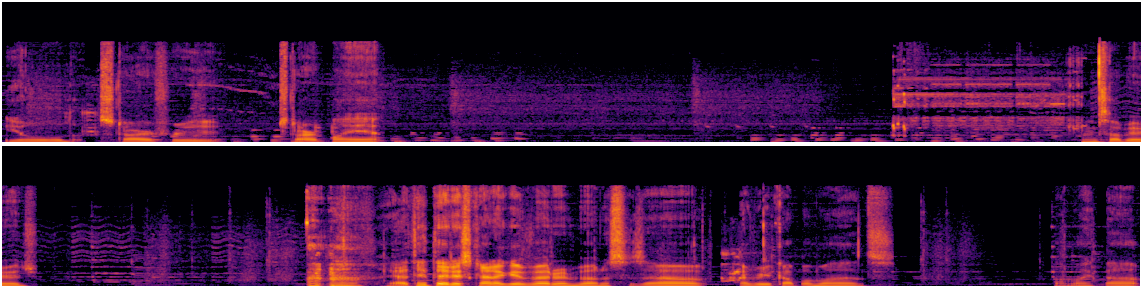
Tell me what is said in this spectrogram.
The old star fruit, star plant. What's up, Edge? yeah, I think they just kind of give veteran bonuses out every couple months. Something like that.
